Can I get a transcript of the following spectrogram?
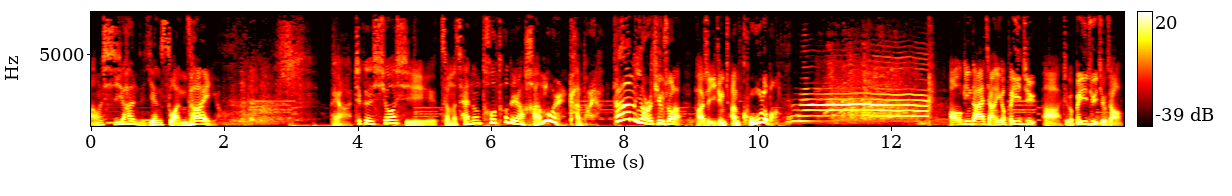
啊，稀罕这腌酸菜呀。哎呀，这个消息怎么才能偷偷的让韩国人看到呀？他们要是听说了，怕是已经馋哭了吧？好，我给大家讲一个悲剧啊，这个悲剧就叫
